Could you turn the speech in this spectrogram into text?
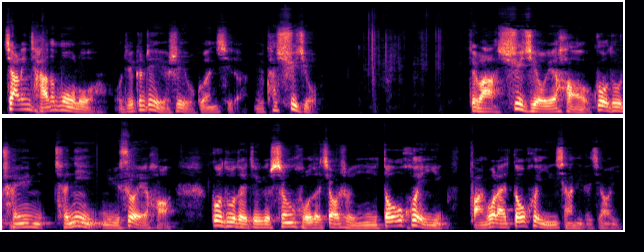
加林查的没落，我觉得跟这也是有关系的，因为他酗酒，对吧？酗酒也好，过度沉于沉溺女色也好，过度的这个生活的骄奢淫逸都会影，反过来都会影响你的交易，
